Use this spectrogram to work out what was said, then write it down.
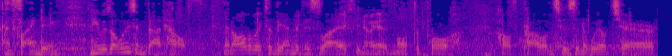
and finding. And he was always in bad health. And all the way to the end of his life, you know, he had multiple health problems. He was in a wheelchair,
